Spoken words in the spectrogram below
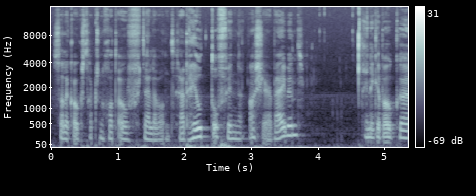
zal ik ook straks nog wat over vertellen, want ik zou het heel tof vinden als je erbij bent. En ik heb ook uh,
